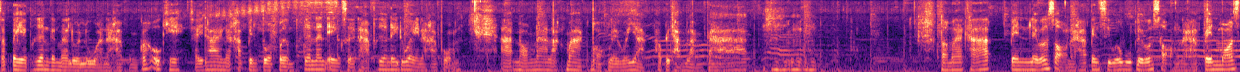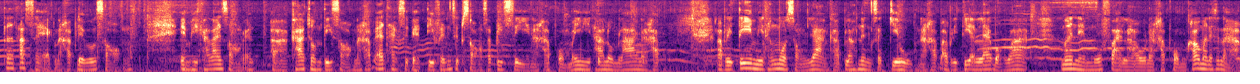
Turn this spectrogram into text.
สเปรย์เพื่อนกันมารัวๆนะครับผมก็โอเคใช้ได้นะครับเป็นตัวเฟิร์มเพื่อนนั่นเองเสิร์ชหาเพื่อนได้ด้วยนะครับผมอาร์ตน้องน่ารักมากบอกเลยว่าอยากเอาไปทำหลังการ์ด ต่อมาครับ เป็นเลเวล2นะครับ เป็นซิลเวอร์บูเลเวล2นะครับ เป็นมอนสเตอร์ท่าแสกนะครับเลเวล2 MP ค่าไล่2อ่าค่าโจมตี2นะครับ Attack 11 Defense 12 Speed 4นะครับ ผมไม่มีท่าลมล่างนะครับ Ability มีทั้งหมด 2 อย่างครับ แล้ว 1 สกิลนะครับ Ability อันแรกบอกว่าเมื่อ Name Move ฝ่ายเรานะครับผมเข้ามาในสนาม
